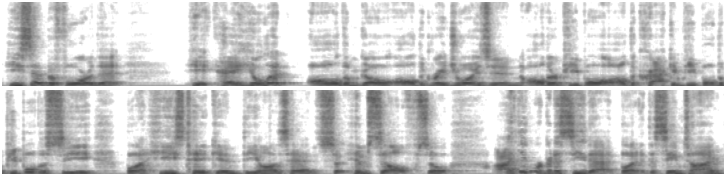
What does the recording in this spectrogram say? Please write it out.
he said before that he, hey, he'll let all of them go, all the Greyjoys and all their people, all the Kraken people, the people of the sea, but he's taken Theon's head so, himself. So I think we're going to see that, but at the same time,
